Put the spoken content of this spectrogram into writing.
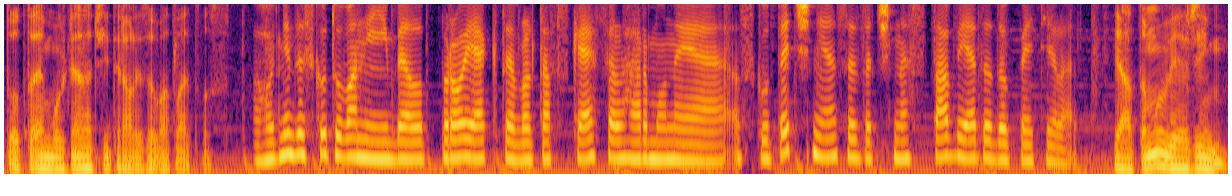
toto je možné začít realizovat letos. Hodně diskutovaný byl projekt Vltavské filharmonie. Skutečně se začne stavět do pěti let? Já tomu věřím,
